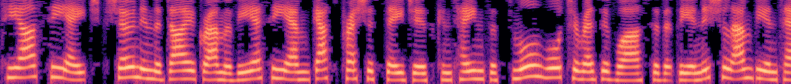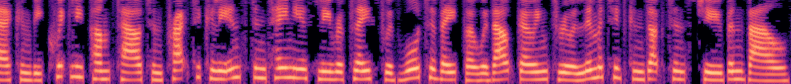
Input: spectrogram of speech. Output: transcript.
TRCH, shown in the diagram of ESEM gas pressure stages contains a small water reservoir so that the initial ambient air can be quickly pumped out and practically instantaneously replaced with water vapor without going through a limited conductance tube and valve.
